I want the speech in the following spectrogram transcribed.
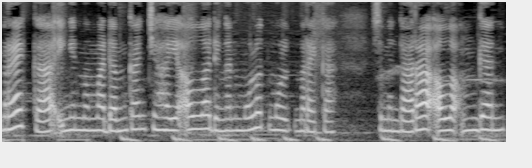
mereka ingin memadamkan cahaya Allah dengan mulut-mulut mereka, sementara Allah enggan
